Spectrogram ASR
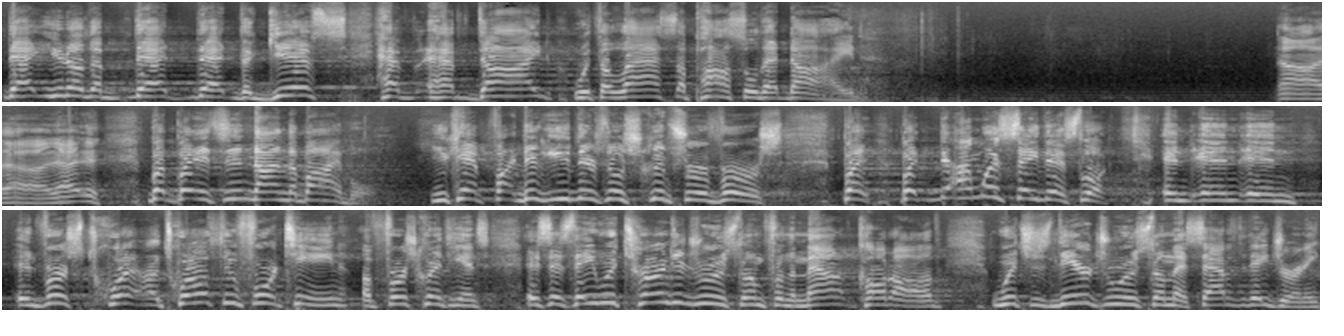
that, you know, the, that, that the gifts have, have died with the last apostle that died. Uh, but, but it's not in the Bible. You can't find, there, you, there's no scripture or verse. But, but I'm going to say this look, in, in, in, in verse 12, uh, 12 through 14 of 1 Corinthians, it says, They returned to Jerusalem from the mount called Olive, which is near Jerusalem, a Sabbath day journey.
